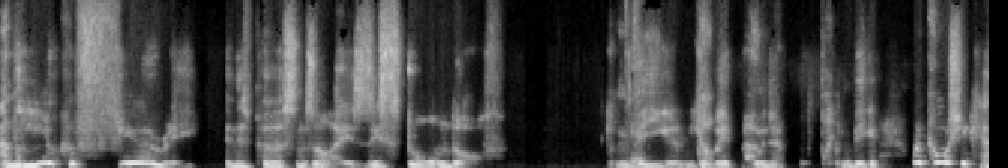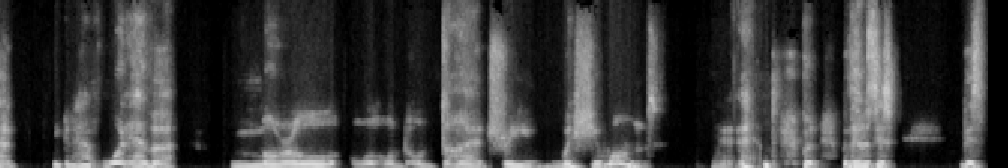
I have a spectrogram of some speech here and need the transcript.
and the look of fury in this person's eyes as he stormed off. Yeah. Vegan, you can't be home to fucking vegan. Well, of course you can. You can have whatever moral or, or, or dietary wish you want. Mm. Yeah. but but there was this this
